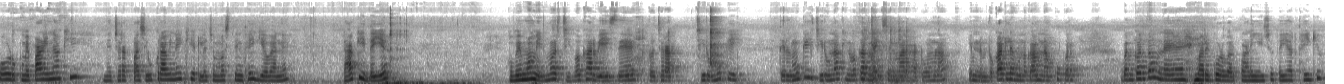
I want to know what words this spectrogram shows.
થોડુંક મેં પાણી નાખી ને જરાક પાછી ઉકરાવી નાખી એટલે જે મસ્તીને થઈ ગઈ, હવે આને ઢાંકી દઈએ. હવે મમ્મી મરજી વઘારવી હશે, તો જરાક જીરું મૂકી, તેલ મૂકી, જીરું નાખીને વઘાર નાખશે ને મારા હાટું હમણાં. એમને એમ તો કાઢ લે, હું આમ નામ કુકર બંધ કરી દઉં ને મારે ગોળવાર પાણી છે તૈયાર થઈ ગયું.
